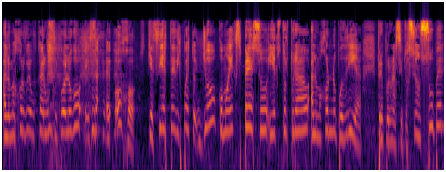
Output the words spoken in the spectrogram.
a lo mejor voy a buscar un psicólogo, eh, ojo, que sí esté dispuesto. Yo, como expreso y ex torturado, a lo mejor no podría, pero por una situación súper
